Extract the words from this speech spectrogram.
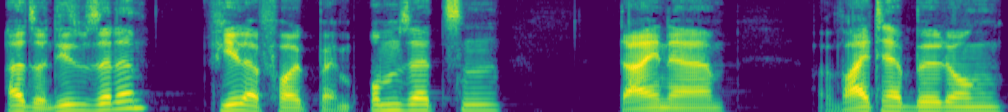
Also in diesem Sinne, viel Erfolg beim Umsetzen deiner Weiterbildung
